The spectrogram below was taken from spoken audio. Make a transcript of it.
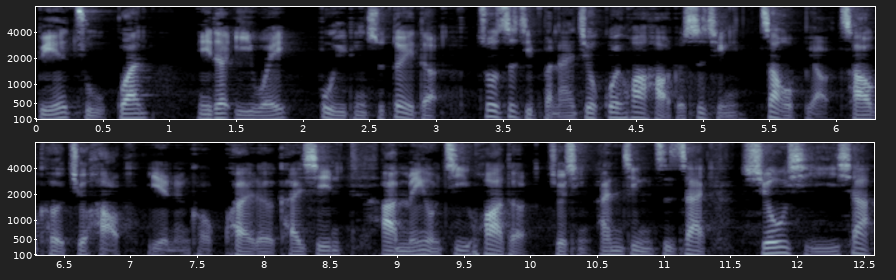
别主观，你的以为不一定是对的。做自己本来就规划好的事情，照表操课就好，也能够快乐开心。啊，没有计划的，就请安静自在，休息一下，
